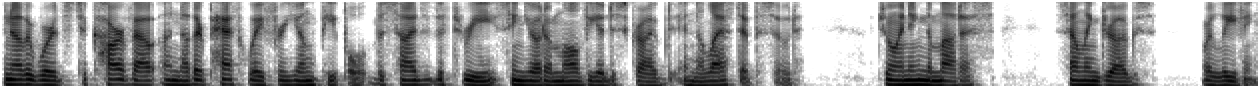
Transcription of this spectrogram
In other words, to carve out another pathway for young people besides the three Senora Malvia described in the last episode joining the Maras, selling drugs, or leaving.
